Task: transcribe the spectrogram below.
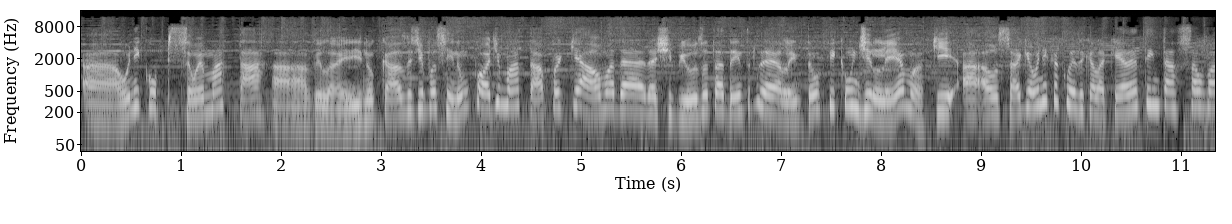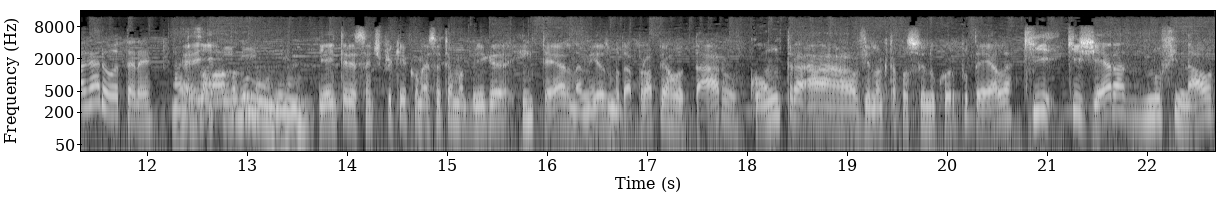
a única opção é matar a, a vilã. E no caso, tipo assim, não pode matar porque a alma da, da Shibiusa tá dentro dela. Então fica um dilema que a, a Usagi, a única coisa que ela quer é tentar salvar a garota, né? É, é, salvar e- todo mundo, né? E é interessante porque começa a ter uma briga interna mesmo da própria Rotaro contra a vilã que tá possuindo o corpo dela, que, que gera no final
